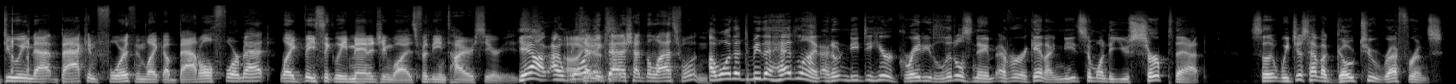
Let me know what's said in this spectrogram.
doing that back and forth in like a battle format, like basically managing wise for the entire series. Yeah, I uh, Kevin that, Cash had the last one. I want that to be the headline. I don't need to hear Grady Little's name ever again. I need someone to usurp that so that we just have a go-to reference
